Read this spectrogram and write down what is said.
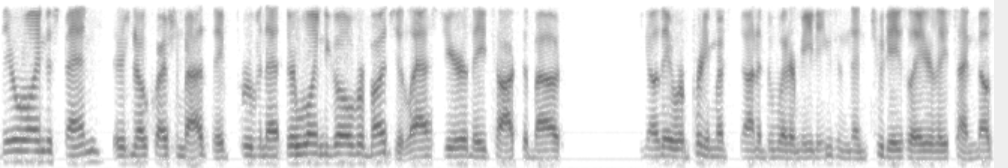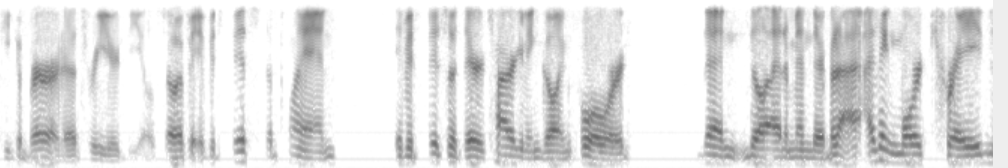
they're willing to spend. There's no question about it. They've proven that they're willing to go over budget. Last year, they talked about, you know, they were pretty much done at the winter meetings, and then two days later, they signed Melky Cabrera to a three-year deal. So if, if it fits the plan, if it fits what they're targeting going forward, then they'll add them in there. But I, I think more trades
